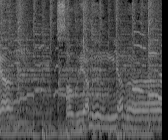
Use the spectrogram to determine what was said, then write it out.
Yar sol yanım yanar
